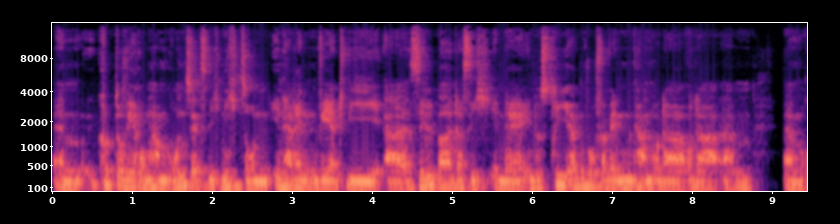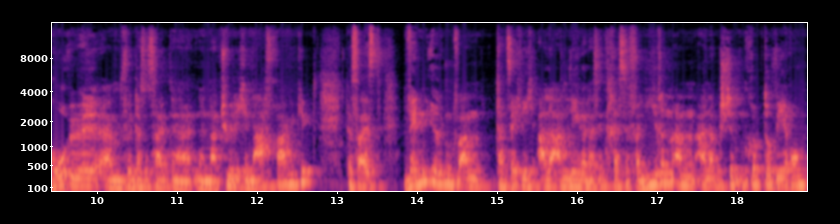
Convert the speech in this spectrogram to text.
ähm, Kryptowährungen haben grundsätzlich nicht so einen inhärenten Wert wie äh, Silber, das ich in der Industrie irgendwo verwenden kann oder, oder ähm, ähm, Rohöl, ähm, für das es halt eine, eine natürliche Nachfrage gibt. Das heißt, wenn irgendwann tatsächlich alle Anleger das Interesse verlieren an einer bestimmten Kryptowährung,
